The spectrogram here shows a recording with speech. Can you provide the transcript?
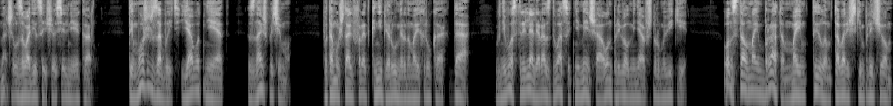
Начал заводиться еще сильнее Карл. Ты можешь забыть? Я вот нет. Знаешь почему? Потому что Альфред Книпер умер на моих руках, да. В него стреляли раз двадцать, не меньше, а он привел меня в штурмовики. Он стал моим братом, моим тылом, товарищеским плечом.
